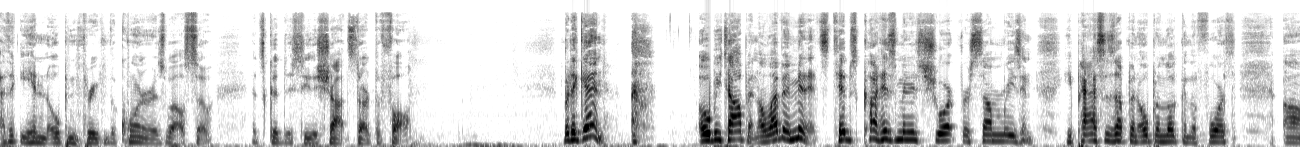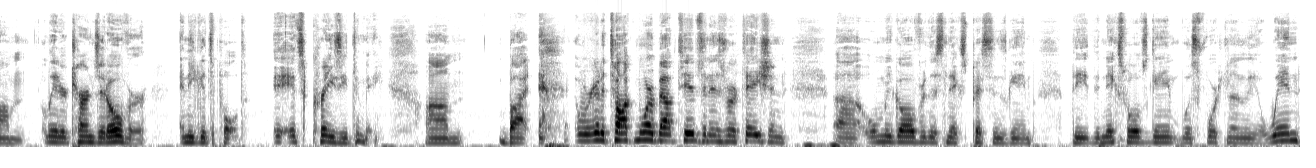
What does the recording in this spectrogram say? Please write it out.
I think he hit an open three from the corner as well, so it's good to see the shot start to fall. But again, Obi Toppin, 11 minutes. Thibs cut his minutes short for some reason. He passes up an open look in the fourth, um, later turns it over, and he gets pulled. It's crazy to me. Um, but we're going to talk more about Thibs and his rotation uh, when we go over this Knicks Pistons game. The the Knicks Wolves game was fortunately a win,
